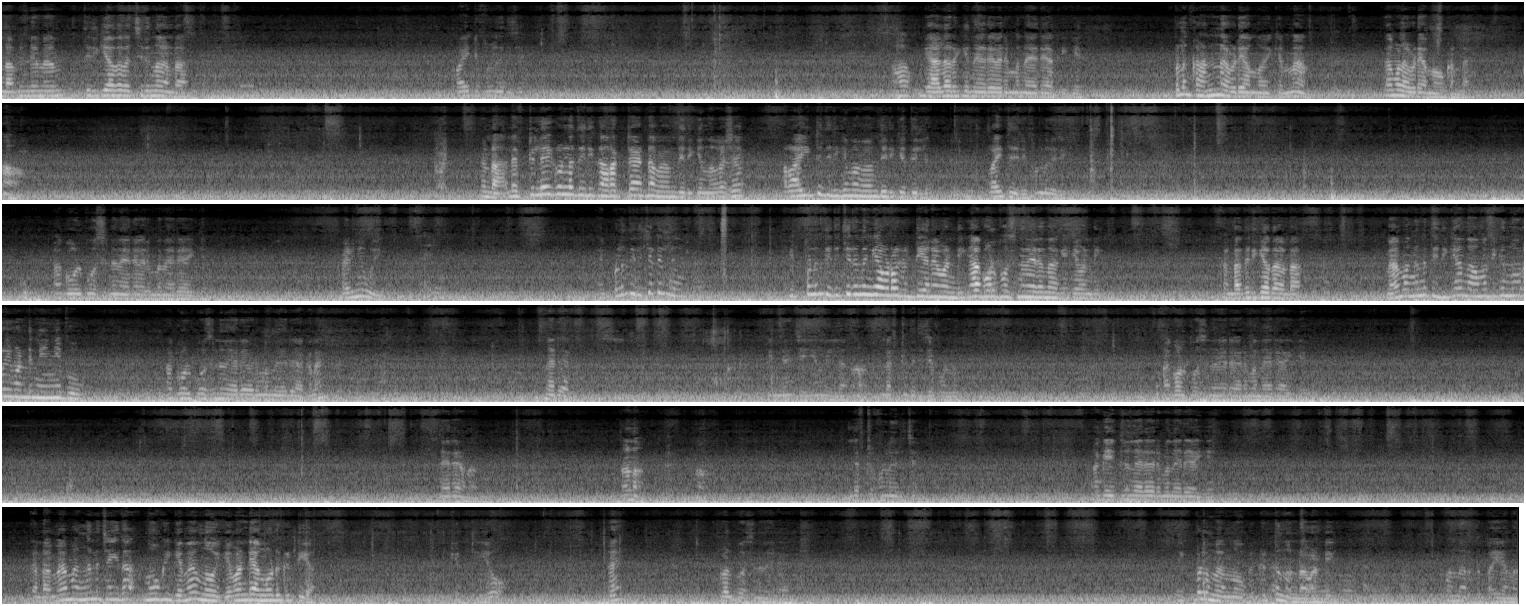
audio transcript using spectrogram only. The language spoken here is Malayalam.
കണ്ട. പിന്നെ മാം തിരിക്കാതെ വെച്ചിരുന്ന കണ്ട. വൈറ്റ് ഫുള്ള് തിരിച്ച്. ആ ഗാലറിക്ക് നേരെ വരുമ്പോ നേരെ ആക്കിക്ക്. ഇപ്പോഴും കണ്ണ് എവിടെയാന്ന് നോക്കാം മാം നമ്മൾ എവിടെയാ നോക്കണ്ടേ? ആ. കണ്ട ലെഫ്റ്റിലേക്കുള്ള തിരി കറക്റ്റ് ആയിട്ടാണ് മാം തിരിക്കുന്നത്. പക്ഷെ റൈറ്റ് തിരിക്കുമ്പോൾ മാം തിരിക്കത്തില്ല. റൈറ്റ് തിരി ഫുള്ള് തിരി. ആ ഗോൾ പോസ്റ്റിന്റെ നേരെ വരുമ്പോ നേരെ അയക്കും. കഴിഞ്ഞു പോയി. ഇപ്പോഴും തിരിച്ചിട്ടില്ല. ഇപ്പോഴും തിരിച്ചിരുന്നെങ്കിൽ അവിടെ കിട്ടിയാനേ വണ്ടി. ആ ഗോൾ പോസ്റ്റിന്റെ നേരെ നാക്കിക്ക വണ്ടി. കണ്ടാ തിരിക്കാത്ത കണ്ട. മാം അങ്ങനെ തിരിക്കാൻ താമസിക്കുന്നവർ ഈ വണ്ടി നീങ്ങി പോകും ആ ഗോൾ പോസ്റ്റിന്റെ നേരെ വരുമ്പോ നേരെ ആക്കണേ. നേരെ ആക്കണം പിന്നെ ചെയ്യുന്നില്ല. ആ ലെഫ്റ്റ് തിരിച്ച ആ ഗോൾ പോസ്റ്റിന് നേരെ വരുമ്പോ നേരെ ആക്കിയത് ലെഫ്റ്റ് ഫുള്ള് തിരിച്ച്. ആ ഗേറ്റിന് നേരെ വരുമ്പോൾ നേരെ ആക്കിയ കണ്ട? മാം അങ്ങനെ ചെയ്ത നോക്കിക്കാം. മാം നോക്കിക്കാം. വണ്ടി അങ്ങോട്ട് കിട്ടിയോ? കിട്ടിയോ? ഏ? പോസ്റ്റിന് നേരെ ഇപ്പോഴും മാം നോക്ക്. കിട്ടുന്നുണ്ടോ വണ്ടി? ഒന്നിടത്ത് പയ്യാണ്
